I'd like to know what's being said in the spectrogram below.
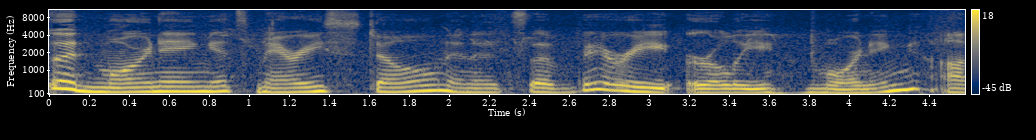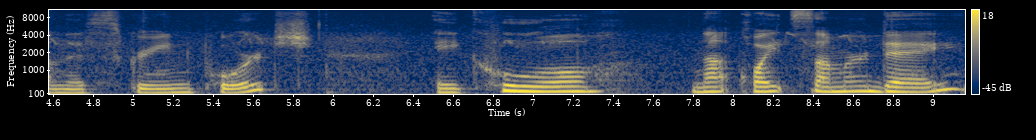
Good morning, it's Mary Stone, and it's a very early morning on this screen porch. A cool, not quite summer day,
